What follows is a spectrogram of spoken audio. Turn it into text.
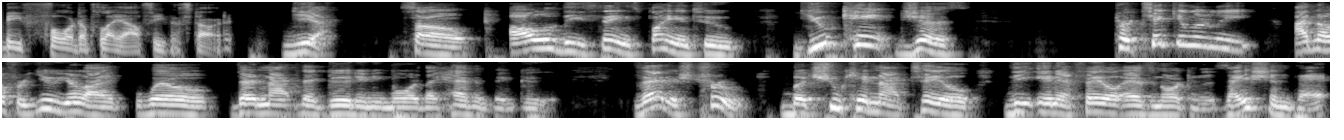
before the playoffs even started. Yeah. So all of these things play into you can't just particularly I know for you you're like, well, they're not that good anymore. They haven't been good. That is true, but you cannot tell the NFL as an organization that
